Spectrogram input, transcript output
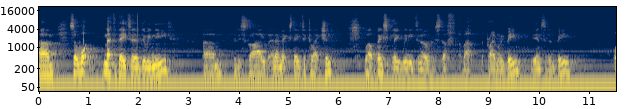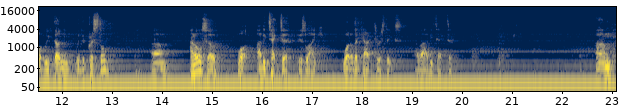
Um, so what metadata do we need um, to describe an MX data collection? Well, basically we need to know stuff about the primary beam, the incident beam, what we've done with the crystal, um, and also what our detector is like. What are the characteristics of our detector. Um,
